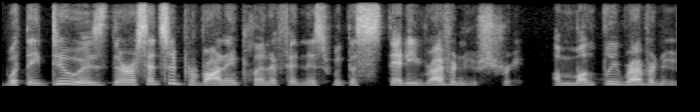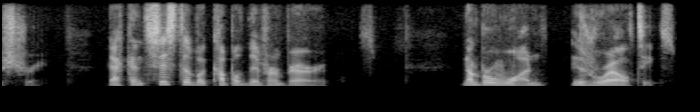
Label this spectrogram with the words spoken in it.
what they do is they're essentially providing Planet Fitness with a steady revenue stream, a monthly revenue stream that consists of a couple different variables. Number one is royalties.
